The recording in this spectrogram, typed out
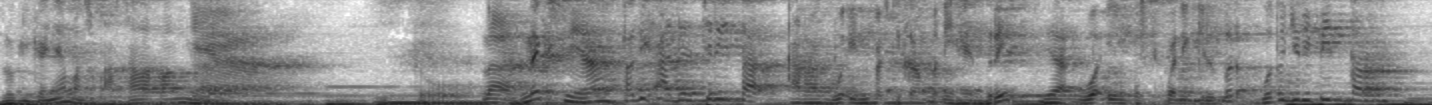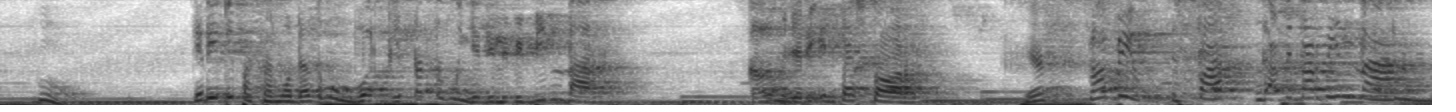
Logikanya masuk akal apa enggak? Nah nextnya tadi ada cerita karena gue invest di company Hendrik, Ya. gue invest di company Gilbert, gue tuh jadi pinter. Jadi di pasar modal tuh membuat kita tuh menjadi lebih pintar kalau menjadi investor. Yes. Tapi Fat nggak pintar-pintar.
